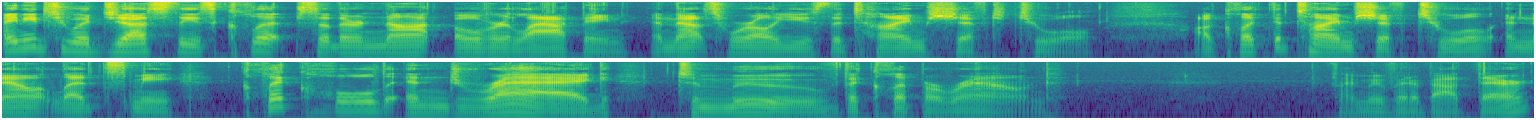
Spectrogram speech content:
I need to adjust these clips so they're not overlapping, and that's where I'll use the time shift tool. I'll click the time shift tool, and now it lets me click, hold, and drag to move the clip around. If I move it about there,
